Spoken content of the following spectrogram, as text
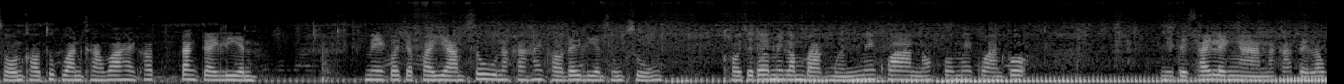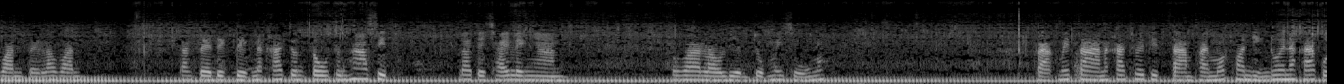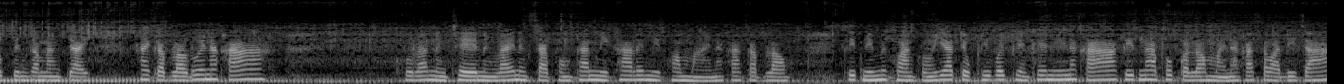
สอนเขาทุกวันค่ะว่าให้เขาตั้งใจเรียน แม่ก็จะพยายามสู้นะคะ ให้เขาได้เรียนสูงๆเขาจะได้ไม่ลำบากเหมือนแม่ควานเนาะเพราะแม่ควานก็ มีแต่ใช้แรงงานนะคะ แต่ละวันแต่ละวัน ตั้งแต่เด็กๆนะคะ จนโตถึงห้าสิบได้แต่ใช้แรงงาน เพราะว่าเราเรียนจบไม่สูงเนาะฝากเมตตานะคะ ช่วยติดตามภายมดควันหญิงด้วยนะคะ กดเป็นกำลังใจให้กับเราด้วยนะคะ คนละหนึ่งแชร์หนึ่งไลค์หนึ่งสับของท่านมีค่าและมีความหมายนะคะ กับเราคลิปนี้ไม่ควรขออนุญาตจบคลิปไว้เพียงแค่นี้นะคะ คลิปหน้าพบกับเราใหม่นะคะ สวัสดีจ้า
